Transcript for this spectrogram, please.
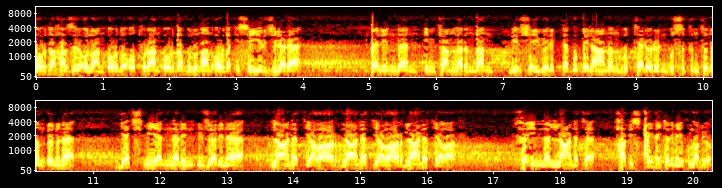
Orada hazır olan, orada oturan, orada bulunan, oradaki seyircilere elinden, imkanlarından bir şey verip de bu belanın, bu terörün, bu sıkıntının önüne geçmeyenlerin üzerine lanet yağar, lanet yağar, lanet yağar. Fe innel lanete. Hadis aynen kelimeyi kullanıyor.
